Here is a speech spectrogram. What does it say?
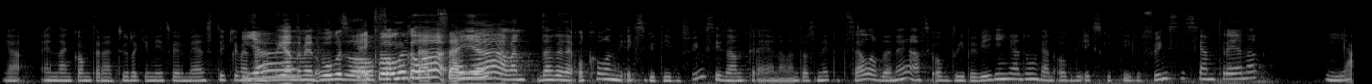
Ja, en dan komt er natuurlijk ineens weer mijn stukje, want ja, dan gaan mijn ogen zo al fonkelen. Ja, want dan zijn er ook gewoon die executieve functies aan het trainen. Want dat is net hetzelfde. Hè? Als je ook die beweging gaat doen, gaan ook die executieve functies gaan trainen. Ja.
